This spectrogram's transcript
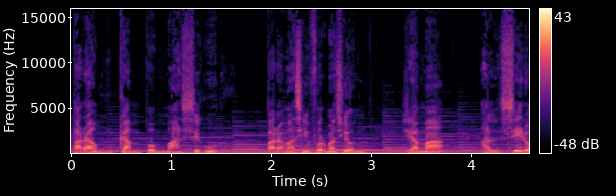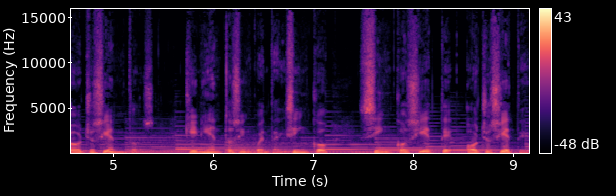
para un campo más seguro. Para más información, llama al 0800 555 5787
